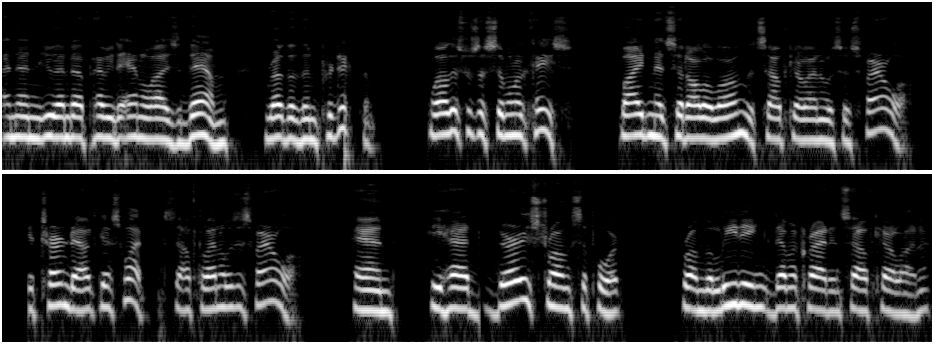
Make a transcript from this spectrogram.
and then you end up having to analyze them rather than predict them. Well, this was a similar case. Biden had said all along that South Carolina was his firewall. It turned out, guess what? South Carolina was his firewall. And he had very strong support from the leading Democrat in South Carolina,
